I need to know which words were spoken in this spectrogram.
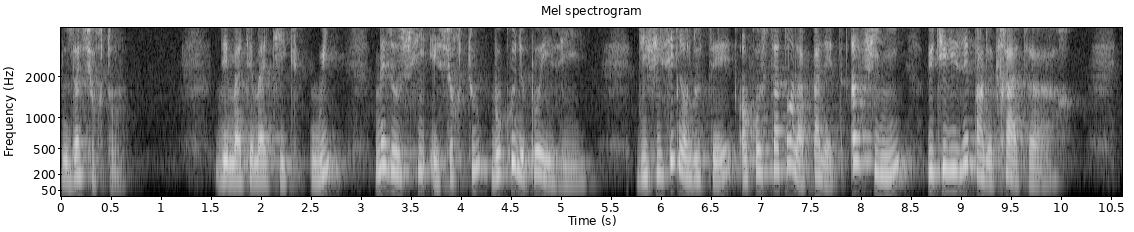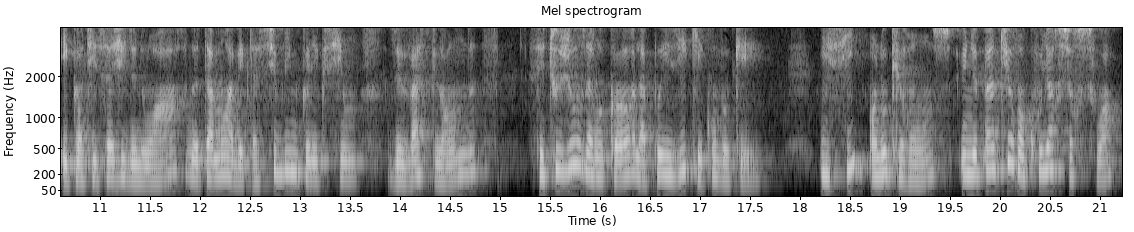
nous assure-t-on. Des mathématiques, oui, mais aussi et surtout beaucoup de poésie. Difficile d'en douter en constatant la palette infinie utilisée par le créateur. Et quand il s'agit de noir, notamment avec la sublime collection The Vast Land, c'est toujours et encore la poésie qui est convoquée. Ici, en l'occurrence, une peinture en couleur sur soie,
